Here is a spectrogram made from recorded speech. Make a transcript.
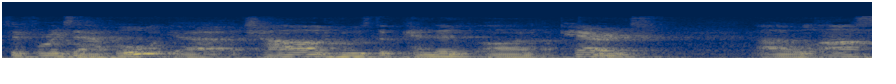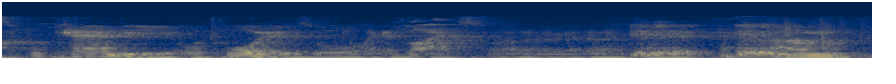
So for example, uh, a child who is dependent on a parent uh, will ask for candy or toys or like advice. I don't know. I don't know. Um,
